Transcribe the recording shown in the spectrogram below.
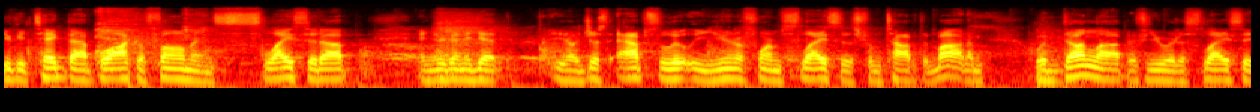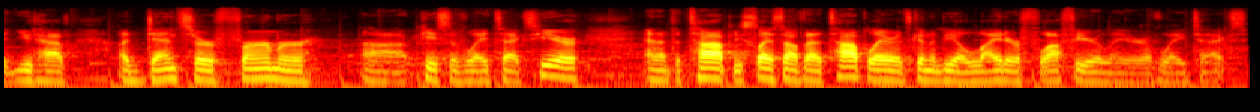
you could take that block of foam and slice it up and you're going to get you know, just absolutely uniform slices from top to bottom. With Dunlop, if you were to slice it, you'd have a denser, firmer uh, piece of latex here. And at the top, you slice off that top layer, it's gonna be a lighter, fluffier layer of latex.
